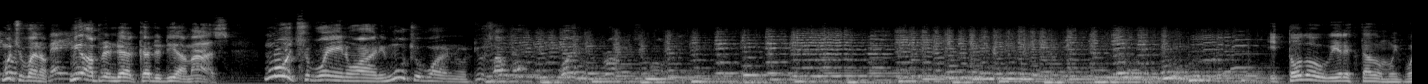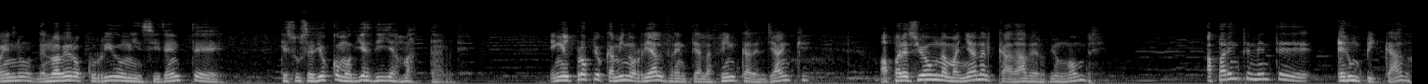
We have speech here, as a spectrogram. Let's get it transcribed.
Mucho bueno. very Mira good. aprender cada día más. Mucho bueno, Ari, mucho bueno. ¿Tú sabes? Y todo hubiera estado muy bueno de no haber ocurrido un incidente que sucedió como diez días más tarde. En el propio camino real frente a la finca del Yankee, apareció una mañana el cadáver de un hombre. Aparentemente era un picado,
